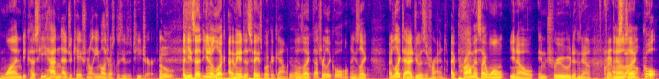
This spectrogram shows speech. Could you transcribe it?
one because he had an educational email address because he was a teacher. Oh. He said, "You know, look, I made this Facebook account." And I was like, "That's really cool." And he's like, "I'd like to add you as a friend. I promise I won't, you know, intrude." Yeah. Krampus And I was style. like, "Cool."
